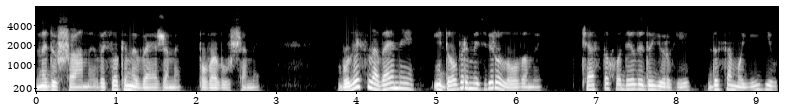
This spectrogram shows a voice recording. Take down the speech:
медушами, високими вежами, повалушами. Були славени і добрими звіроловами, часто ходили до юрги, до самоїдів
